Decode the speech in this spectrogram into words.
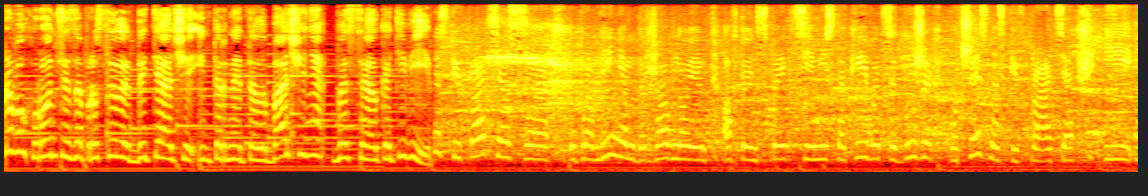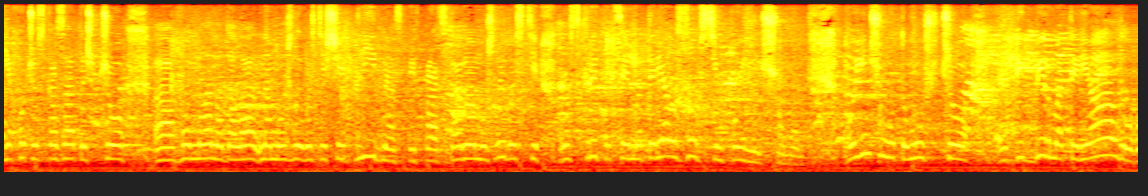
правоохоронці запросили дитяче інтернет-телебачення Веселка ТІВІ. Співпраця з управлінням Державної автоінспекції міста Києва це дуже почесна співпраця, і я хочу сказати, що е, вона надала нам можливості ще й плідна співпраця, дала нам можливості розкрити цей матеріал зовсім по-іншому. По-іншому, тому що е, підбір матеріалу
